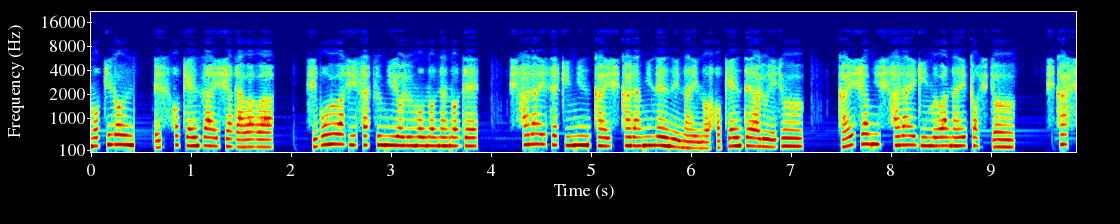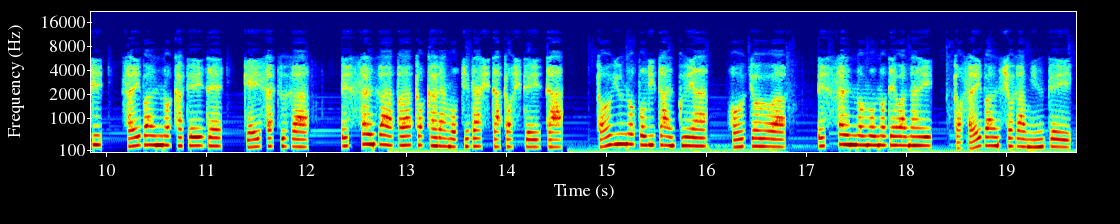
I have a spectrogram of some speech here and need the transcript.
もちろん、S 保険会社側は、死亡は自殺によるものなので、支払い責任開始から2年以内の保険である以上、会社に支払い義務はないと主張。しかし、裁判の過程で、警察が、S さんがアパートから持ち出したとしていた、灯油のポリタンクや、包丁は、S さんのものではない、と裁判所が認定。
